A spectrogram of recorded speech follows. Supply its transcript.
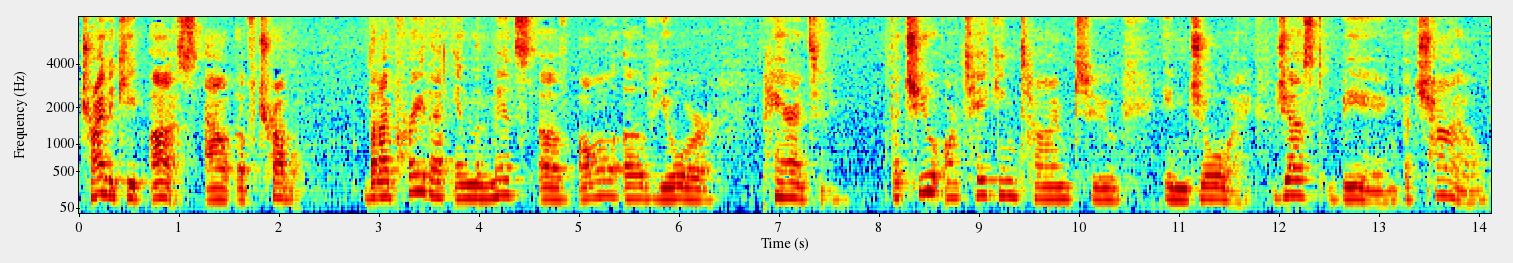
trying to keep us out of trouble. But I pray that in the midst of all of your parenting, that you are taking time to enjoy just being a child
